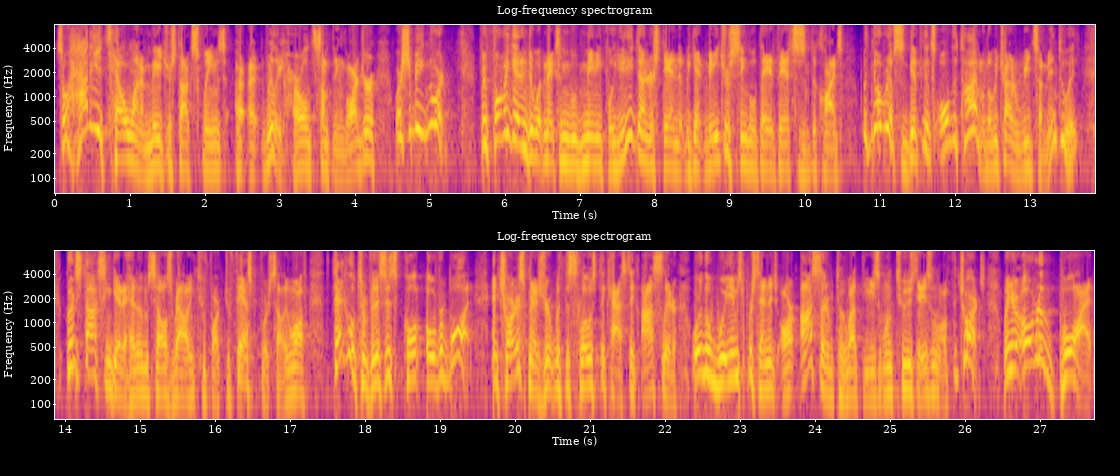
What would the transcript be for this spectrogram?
So, how do you tell when a major stock swings uh, uh, really herald something larger or should be ignored? Before we get into what makes a move meaningful, you need to understand that we get major single day advances and declines with no real significance all the time, although we try to read some into it. Good stocks can get ahead of themselves, rallying too far too fast before selling off. The technical term for this is called overbought, and chartists measure it with the slow stochastic oscillator, or the Williams percentage R oscillator. We talk about these on Tuesdays and off the charts. When you're overbought,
